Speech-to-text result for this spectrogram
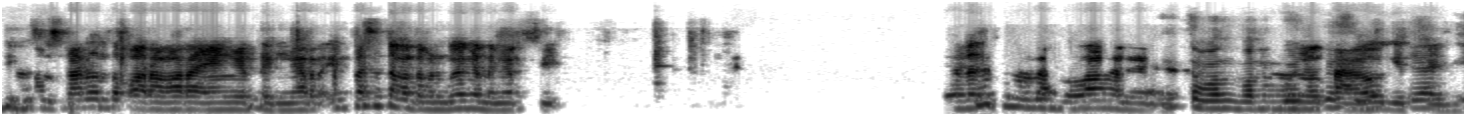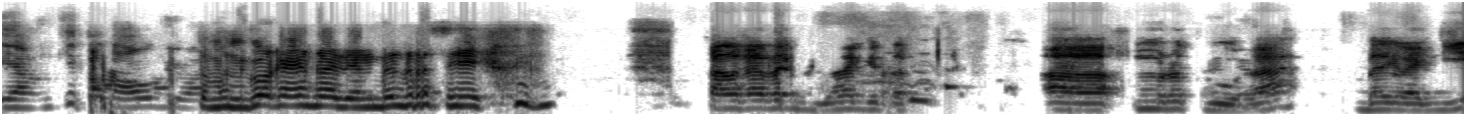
dikhususkan untuk orang-orang yang ngedenger. Ini pasti teman-teman gue yang ngedenger sih. Ya pasti teman-teman doang ya teman-teman gue Lu juga tahu gitu yang, aja. yang kita tahu gimana. Temen gue kayak nggak ada yang denger sih. kalau kata gue gitu eh, menurut gue balik lagi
